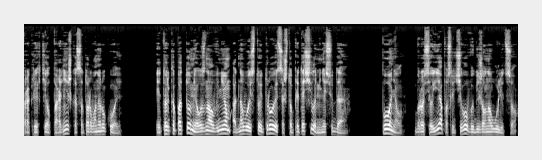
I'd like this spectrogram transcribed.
прокряхтел парнишка с оторванной рукой. И только потом я узнал в нем одного из той троицы, что притащила меня сюда. «Понял», – бросил я, после чего выбежал на улицу.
